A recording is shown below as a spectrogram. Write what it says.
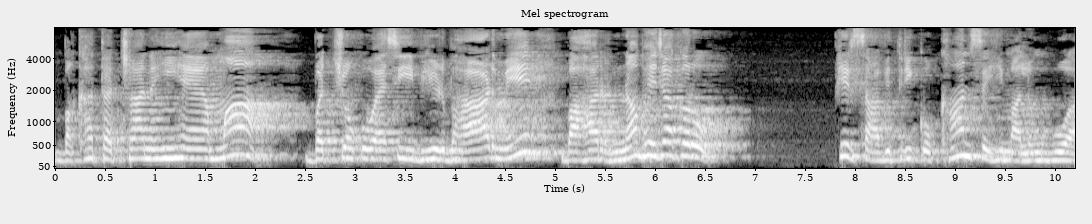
बखत अच्छा नहीं है, अम्मा। बच्चों को ऐसी भीड़ भाड़ में बाहर न भेजा करो। फिर सावित्री को खान से ही मालूम हुआ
